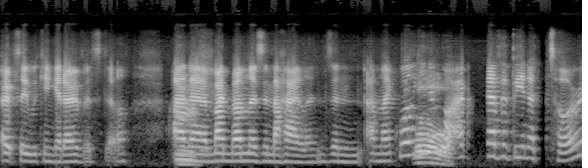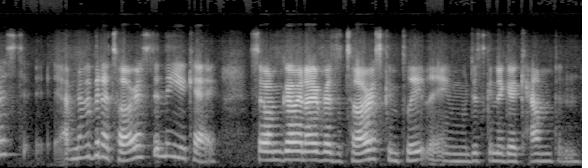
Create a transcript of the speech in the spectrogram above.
Hopefully, we can get over still. And Mm. uh, my mum lives in the Highlands, and I'm like, well, you know Oh. what? I've never been a tourist. I've never been a tourist in the UK, so I'm going over as a tourist completely, and we're just gonna go camp, and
